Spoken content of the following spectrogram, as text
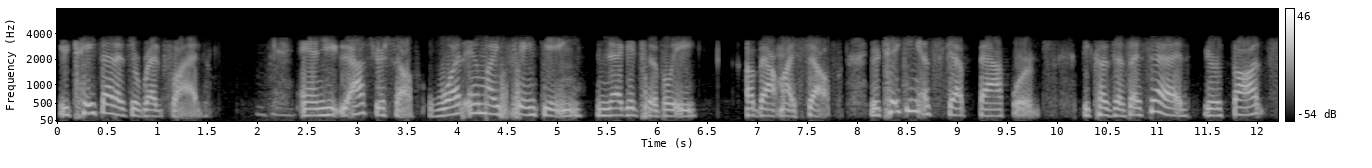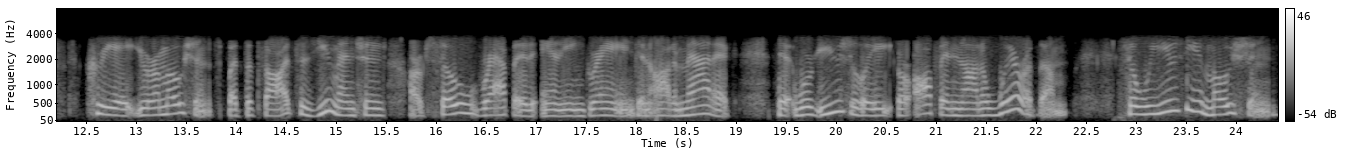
you take that as a red flag. Mm-hmm. And you ask yourself, what am I thinking negatively about myself. You're taking a step backwards because, as I said, your thoughts create your emotions. But the thoughts, as you mentioned, are so rapid and ingrained and automatic that we're usually or often not aware of them. So we use the emotion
